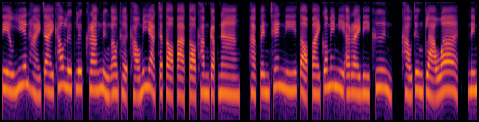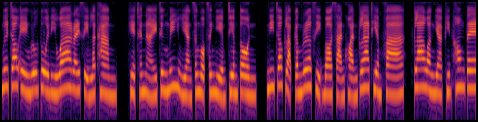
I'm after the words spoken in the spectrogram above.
เซียวเยี่ยนหายใจเข้าลึกๆ ครั้งหนึ่งเอาเถิดเขาไม่อยากจะต่อปากต่อคำกับนาง หากเป็นเช่นนี้ต่อไปก็ไม่มีอะไรดีขึ้น เขาจึงกล่าวว่า ในเมื่อเจ้าเองรู้ตัวดีว่าไรศีลธรรม เหตุไฉนจึงไม่อยู่อย่างสงบเสงี่ยมเจียมตน นี่เจ้ากลับกำเริบสีบอสารขวัญกล้าเทียมฟ้า กล้าวางยาพิษห้องเต้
